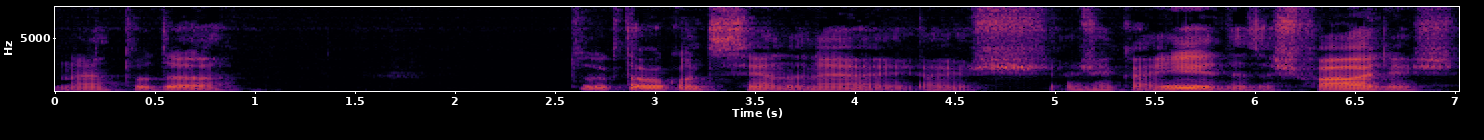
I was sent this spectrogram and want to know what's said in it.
né, toda tudo que estava acontecendo, né, as, as recaídas, as falhas,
